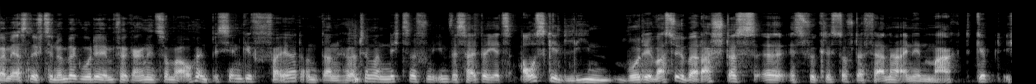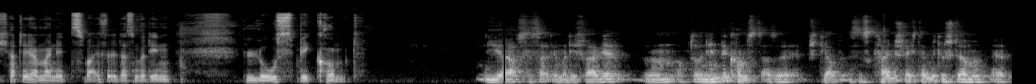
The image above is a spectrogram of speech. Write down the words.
Beim ersten FC Nürnberg wurde er im vergangenen Sommer auch ein bisschen gefeiert und dann hörte man nichts mehr von ihm, weshalb er jetzt ausgeliehen wurde. Warst du überrascht, dass äh, es für Christoph der Ferner einen Markt gibt? Ich hatte ja meine Zweifel, dass man den losbekommt. Ja, es ist halt immer die Frage, ähm, ob du ihn hinbekommst. Also ich glaube, es ist kein schlechter Mittelstürmer. Er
